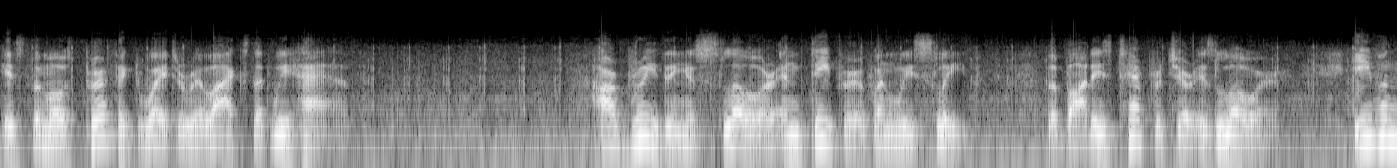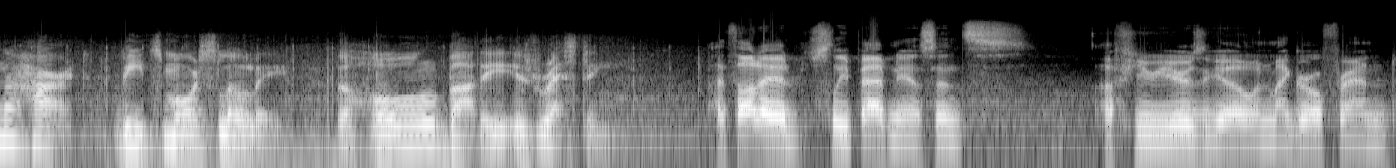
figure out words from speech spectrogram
It's the most perfect way to relax that we have. Our breathing is slower and deeper when we sleep. The body's temperature is lower. Even the heart beats more slowly. The whole body is resting. I thought I had sleep apnea since a few years ago when my girlfriend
